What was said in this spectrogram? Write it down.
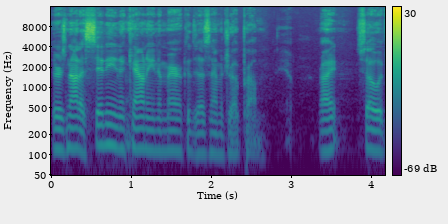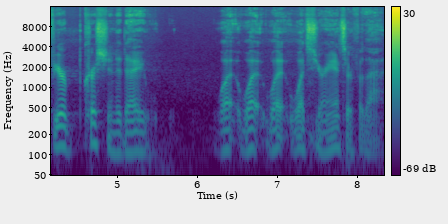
There's not a city and a county in America that doesn't have a drug problem, right? So, if you're a Christian today, what what what what's your answer for that?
